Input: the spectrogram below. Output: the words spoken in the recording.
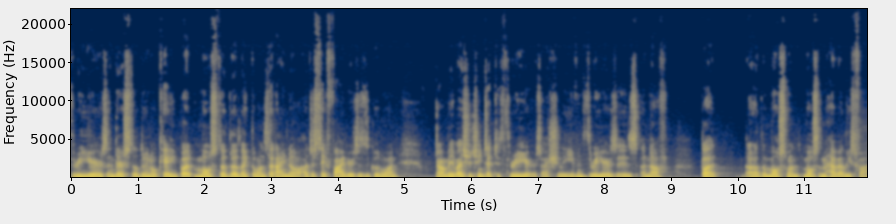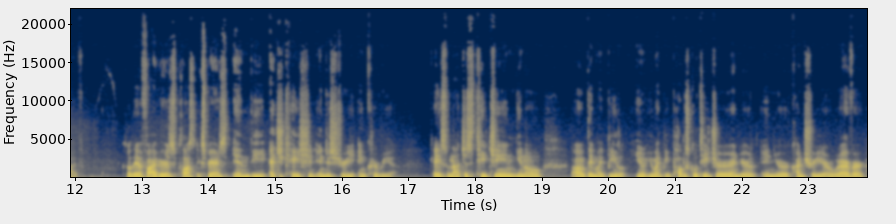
three years and they're still doing okay. But most of the like the ones that I know, I'll just say five years is a good one. Uh, maybe I should change that to three years. Actually, even three years is enough, but uh, the most ones, most of them have at least five. So they have five years plus experience in the education industry in Korea. Okay, so not just teaching. You know, uh, they might be you know you might be a public school teacher and you're in your country or whatever,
